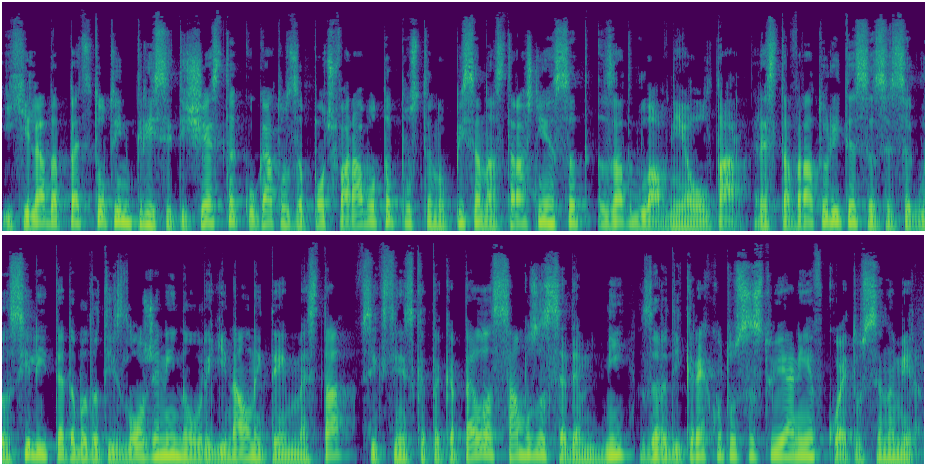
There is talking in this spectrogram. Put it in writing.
и 1536, когато започва работа по стенописа на Страшния съд зад главния олтар. Реставраторите са се съгласили те да бъдат изложени на оригиналните им места в Сикстинската капела само за 7 дни, заради крехкото състояние, в което се намират.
